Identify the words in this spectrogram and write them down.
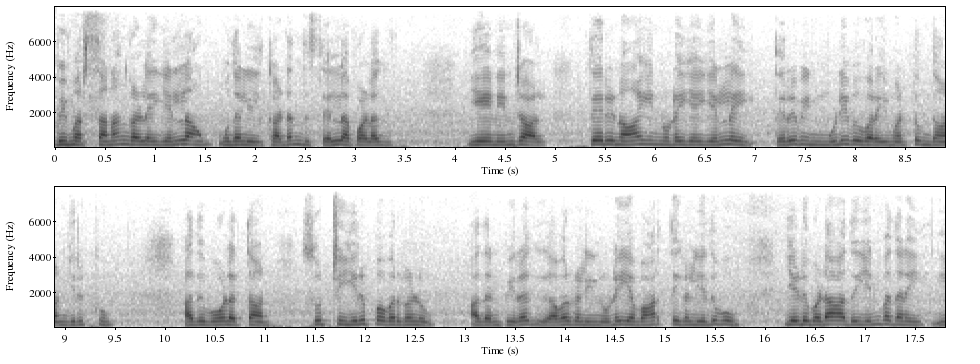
விமர்சனங்களை எல்லாம் முதலில் கடந்து செல்ல பழகு. ஏனென்றால் தெரு நாயினுடைய எல்லை தெருவின் முடிவு வரை மட்டும்தான் இருக்கும். அதுபோலத்தான் சுற்றி இருப்பவர்களும் அதன் பிறகு அவர்களினுடைய வார்த்தைகள் எதுவும் எடுபடாது என்பதனை நீ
